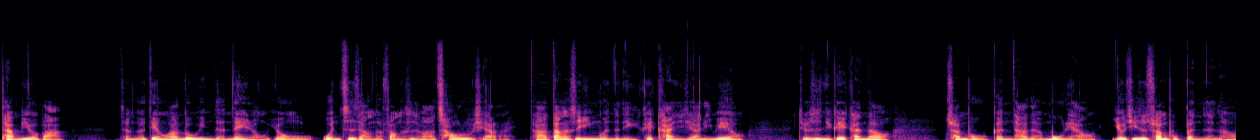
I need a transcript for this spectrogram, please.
他们有把整个电话录音的内容用文字档的方式把它抄录下来。它当然是英文的，你可以看一下，里面有就是你可以看到川普跟他的幕僚，尤其是川普本人哈，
